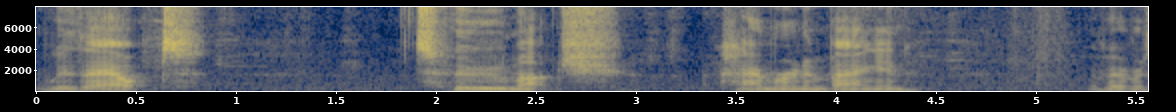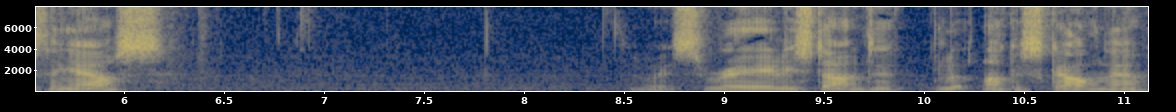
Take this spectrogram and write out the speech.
without too much hammering and banging of everything else. It's really starting to look like a skull now.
